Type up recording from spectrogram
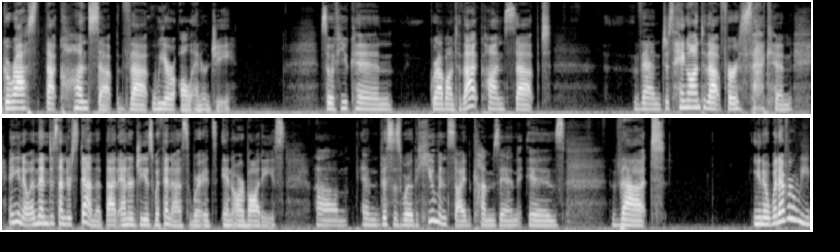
grasp that concept that we are all energy so if you can grab onto that concept, then just hang on to that for a second and you know and then just understand that that energy is within us where it's in our bodies. Um, and this is where the human side comes in is that you know whatever we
